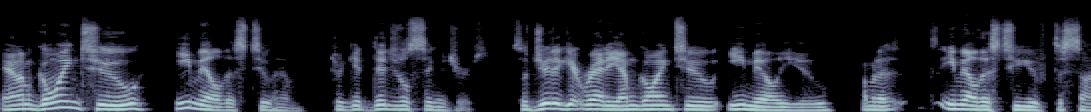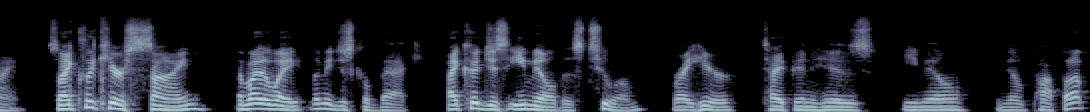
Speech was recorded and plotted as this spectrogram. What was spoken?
And I'm going to email this to him to get digital signatures. So, Judah, get ready. I'm going to email you. I'm going to email this to you to sign. So I click here, sign. And by the way, let me just go back. I could just email this to him right here, type in his email, and it'll pop up.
